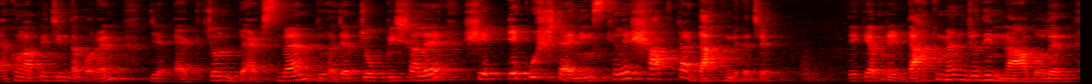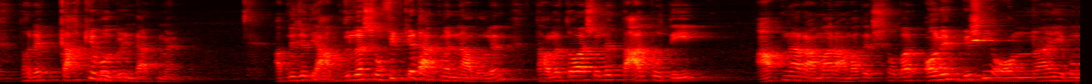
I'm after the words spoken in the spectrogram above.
এখন আপনি চিন্তা করেন যে একজন ব্যাটসম্যান দু হাজার চব্বিশ সালে সে একুশটা ইনিংস খেলে সাতটা ডাক মেরেছে। একে আপনি ডাকম্যান যদি না বলেন, তাহলে কাকে বলবেন ডাকম্যান আপনি যদি আবদুল্লাহ শফিককে ডাকম্যান না বলেন, তাহলে তো আসলে তার প্রতি আপনার, আমার, আমাদের সবার অনেক বেশি অন্যায় এবং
